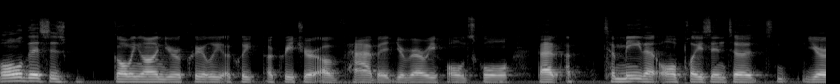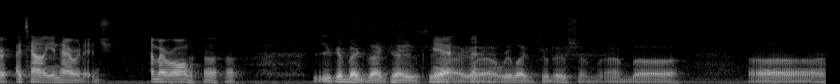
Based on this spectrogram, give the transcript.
all this is going on. You're clearly a, cre- a creature of habit. You're very old school. That, uh, to me, that all plays into your Italian heritage. Am I wrong? You can make that case. Yeah, Yeah. you know, we like tradition, and uh, uh,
